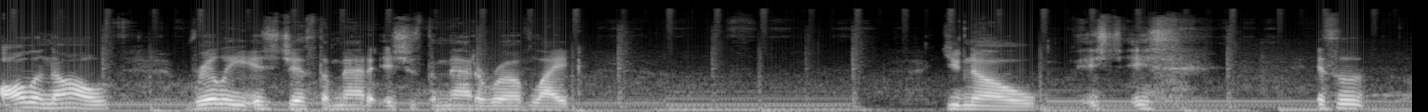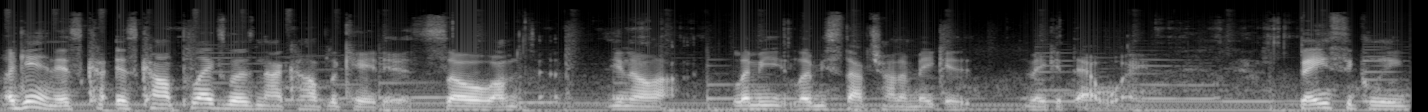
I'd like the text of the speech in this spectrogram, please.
all in all, really, it's just a matter. It's just a matter of like, you know, it's it's it's a, again, it's it's complex, but it's not complicated. So I'm, you know, let me let me stop trying to make it make it that way. Basically,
